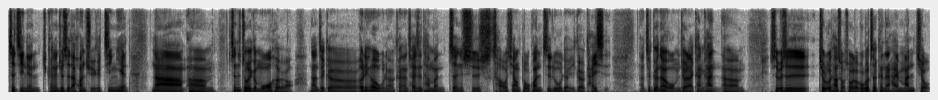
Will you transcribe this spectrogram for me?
这几年可能就是来换取一个经验，那嗯，甚至做一个磨合哦。那这个二零二五呢，可能才是他们正式朝向夺冠之路的一个开始。那这个呢，我们就来看看，嗯，是不是就如他所说的，不过这可能还蛮久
